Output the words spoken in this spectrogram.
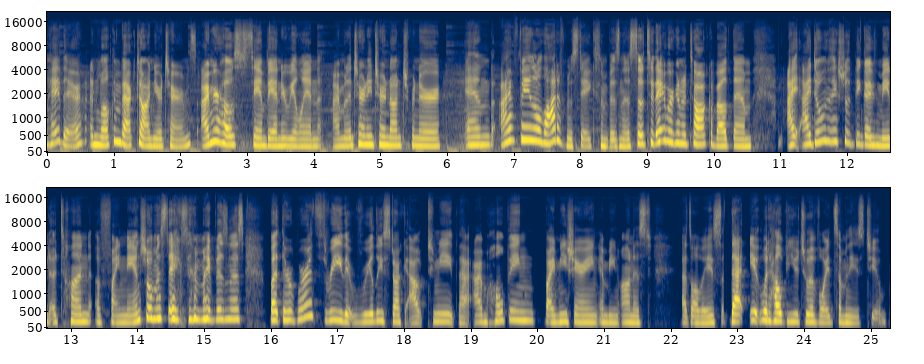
Hey there, and welcome back to On Your Terms. I'm your host, Sam Vanderwielen. I'm an attorney turned entrepreneur, and I've made a lot of mistakes in business. So, today we're going to talk about them. I, I don't actually think I've made a ton of financial mistakes in my business, but there were three that really stuck out to me that I'm hoping by me sharing and being honest, as always, that it would help you to avoid some of these too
